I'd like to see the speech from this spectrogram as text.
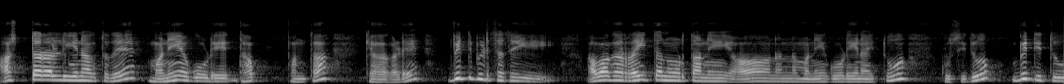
ಅಷ್ಟರಲ್ಲಿ ಏನಾಗ್ತದೆ, ಮನೆಯ ಗೋಡೆ ದಪ್ ಅಂತ ಕೆಳಗಡೆ ಬಿದ್ದು ಬಿಡ್ತದೆ. ಆವಾಗ ರೈತ ನೋಡ್ತಾನೆ, ಆ, ನನ್ನ ಮನೆ ಗೋಡೆ ಏನಾಯಿತು, ಕುಸಿದು ಬಿದ್ದಿತು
